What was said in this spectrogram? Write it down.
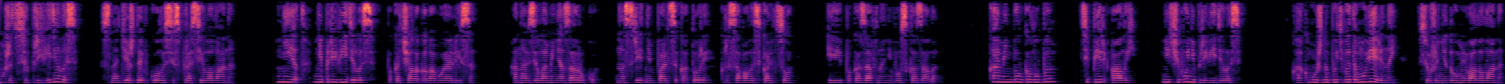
Может, все привиделось?» С надеждой в голосе спросила Лана. «Нет, не привиделось», — покачала головой Алиса. Она взяла меня за руку, на среднем пальце которой красовалось кольцо, и, показав на него, сказала. «Камень был голубым, теперь алый. Ничего не привиделось». «Как можно быть в этом уверенной?» — все же недоумевала Лана.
